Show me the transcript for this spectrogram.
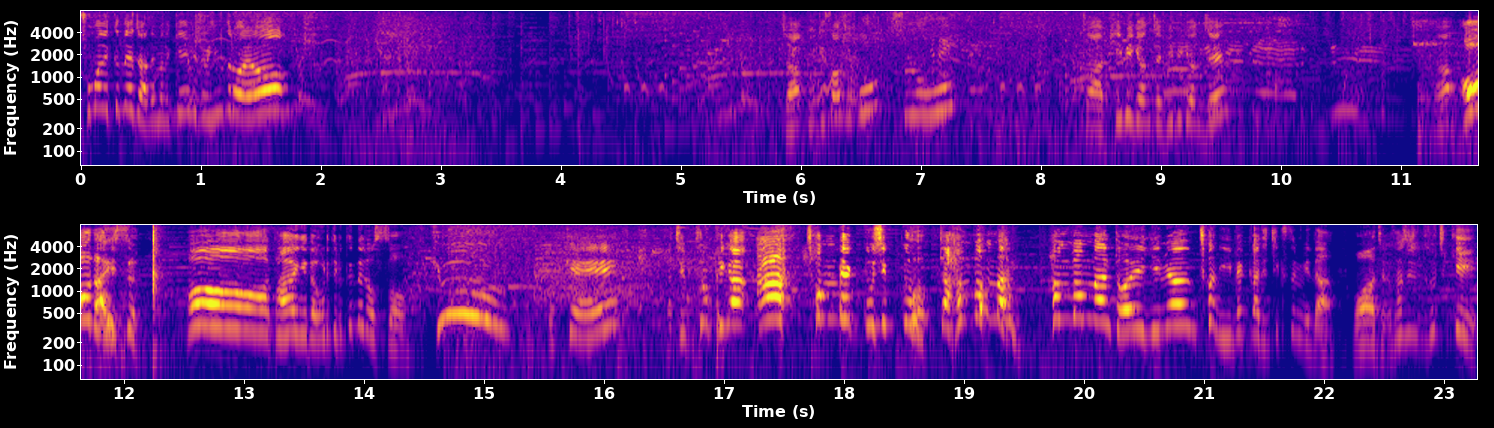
초반에 끝내지 않으면 게임이 좀 힘들어요 자 궁기 써주고 슬로우 자 비비 견제 비비 견제 자, 어 나이스 어 다행이다 우리 팀이 끝내줬어 휴 오케이 자 지금 트로피가 아 1199. 자 한 번만 한 번만 더 이기면 1200까지 찍습니다. 와 제가 사실 솔직히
